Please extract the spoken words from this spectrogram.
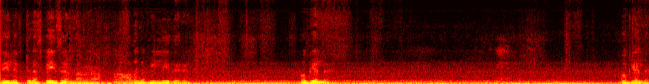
ഈ ലെഫ്റ്റിലെ സ്പേസ് കണ്ടാ വേണം ആ. അതങ്ങ് ഫില്ല് ചെയ്ത് തരും. ഓക്കെ അല്ലേ? ഓക്കെ അല്ലേ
